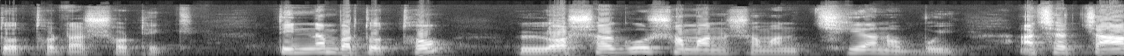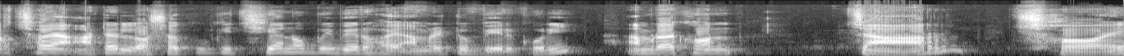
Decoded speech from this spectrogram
তথ্যটা সঠিক। তিন নম্বর তথ্য লসাগু সমান সমান ছিয়ানব্বই। আচ্ছা চার ছয় আটের লসাগু কি ছিয়ানব্বই বের হয়? আমরা একটু বের করি। আমরা এখন চার ছয়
